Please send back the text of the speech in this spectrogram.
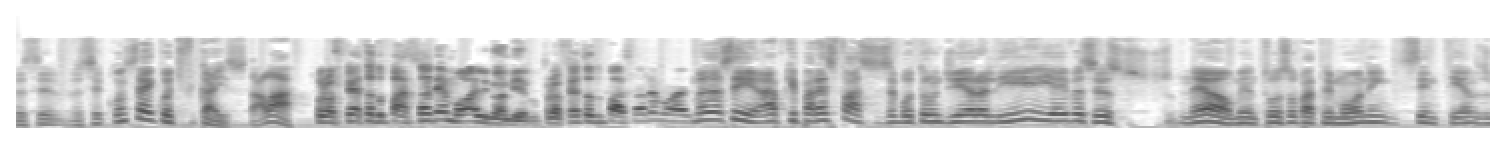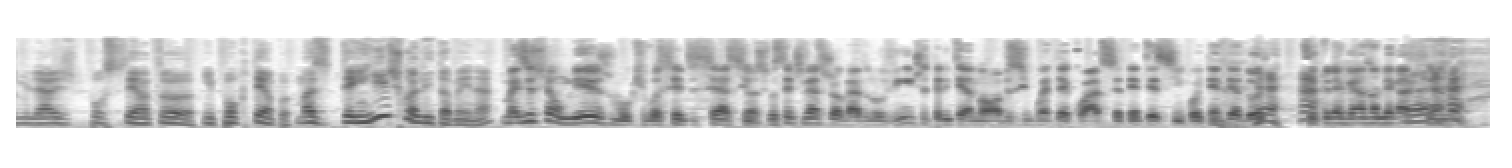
Você, você consegue quantificar isso, tá lá. Profeta do passado é mole, meu amigo. Profeta do passado é mole. Mas assim, ah, porque parece fácil. Você botou um dinheiro ali e aí você, né, aumentou seu patrimônio em centenas milhares de por cento em pouco tempo. Mas tem risco ali também, né? Mas isso é o mesmo que você disser assim, ó, se você tivesse jogado no 20, 39, 54, 75, 82, você teria ganhado na Mega Sena.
